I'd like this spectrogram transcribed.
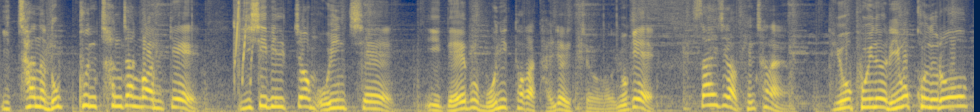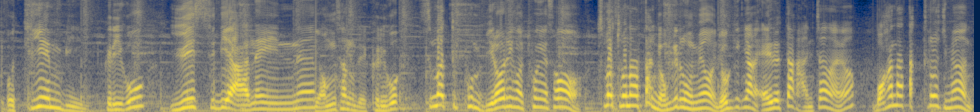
이 차는 높은 천장과 함께 21.5인치의 이 내부 모니터가 달려있죠 요게 사이즈가 괜찮아요 요 보이는 리모컨으로 뭐 DMB 그리고 USB 안에 있는 영상들 그리고 스마트폰 미러링을 통해서 스마트폰 하나 딱 연결해 놓으면 여기 그냥 애를 딱 앉잖아요? 뭐 하나 딱 틀어주면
